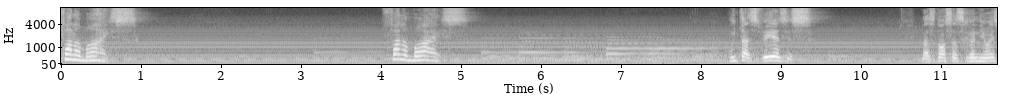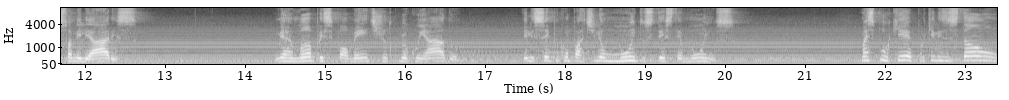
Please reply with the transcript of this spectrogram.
fala mais, fala mais. Muitas vezes, nas nossas reuniões familiares, minha irmã principalmente, junto com meu cunhado, eles sempre compartilham muitos testemunhos. Mas por quê? Porque eles estão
